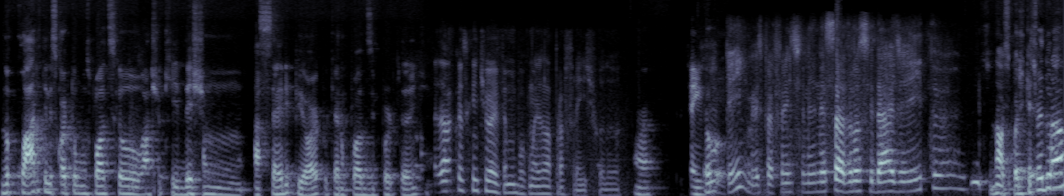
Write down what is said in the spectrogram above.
No quarto eles cortam alguns plots que eu acho que deixam a série pior, porque eram plots importantes. Mas é uma coisa que a gente vai ver um pouco mais lá pra frente. Quando... Tem. Eu, Bem mais pra frente, né? Nessa velocidade aí, tu... nossa, o podcast vai durar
